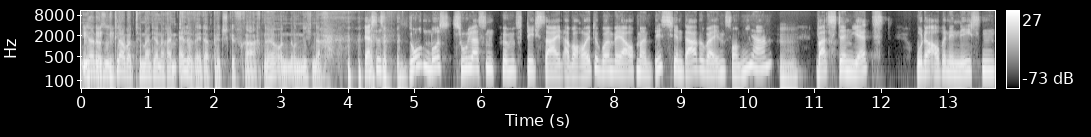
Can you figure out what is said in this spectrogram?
ja, das ist klar, aber Tim hat ja nach einem Elevator-Pitch gefragt ne? und, und nicht nach... das ist, so muss Zulassen künftig sein. Aber heute wollen wir ja auch mal ein bisschen darüber informieren, mhm. was denn jetzt oder auch in den nächsten,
